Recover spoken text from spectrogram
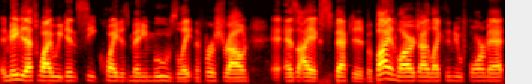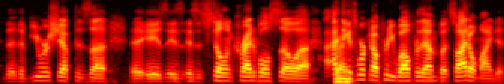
and maybe that's why we didn't see quite as many moves late in the first round as I expected. But by and large, I like the new format. The the viewership is uh is is is still incredible. So uh, I right. think it's working out pretty well for them. But so I don't mind it.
